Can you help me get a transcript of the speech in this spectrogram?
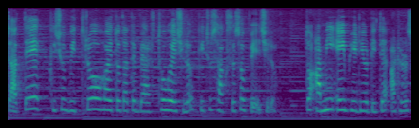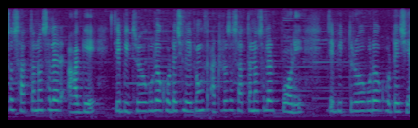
তাতে কিছু বিদ্রোহ হয়তো তাতে ব্যর্থ হয়েছিল, কিছু সাকসেসও পেয়েছিল। তো আমি এই ভিডিওটিতে আঠেরোশো সাতান্ন সালের আগে যে বিদ্রোহগুলো ঘটেছিল এবং আঠেরোশো সাতান্ন সালের পরে যে বিদ্রোহগুলো ঘটেছে,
